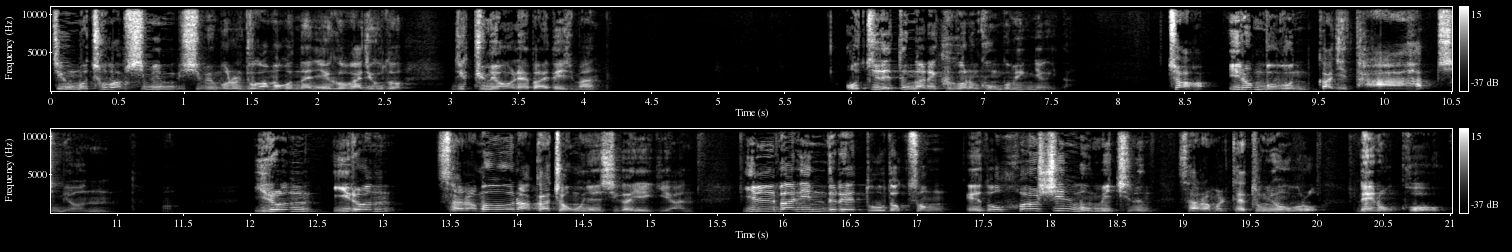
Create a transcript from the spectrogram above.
지금 뭐 초밥 10인, 10인분을 누가 먹었느냐 이거 가지고도 이제 규명을 해봐야 되지만 어찌됐든 간에 그거는 공금 횡령이다. 자, 이런 부분까지 다 합치면 어, 이런 이런 사람은 아까 정운현 씨가 얘기한 일반인들의 도덕성에도 훨씬 못 미치는 사람을 대통령 후보로 내놓고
